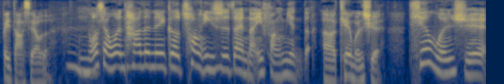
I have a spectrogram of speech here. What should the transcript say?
被打消了。嗯，我想问他的那个创意是在哪一方面的？啊，天文学。天文学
